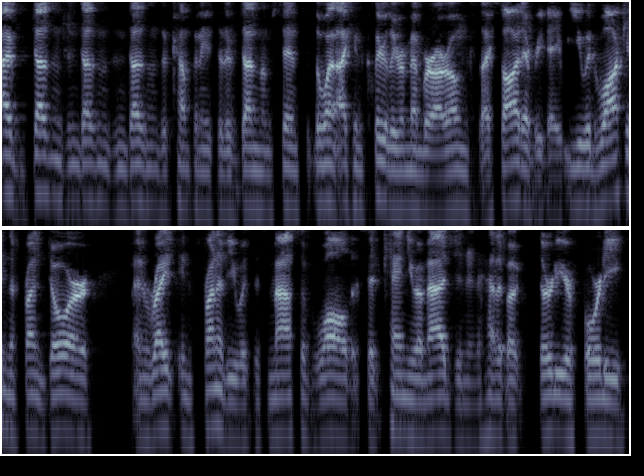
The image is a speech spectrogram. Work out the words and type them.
I have dozens and dozens and dozens of companies that have done them since, but the one I can clearly remember our own because I saw it every day. You would walk in the front door and right in front of you was this massive wall that said can you imagine? And it had about 30 or 40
